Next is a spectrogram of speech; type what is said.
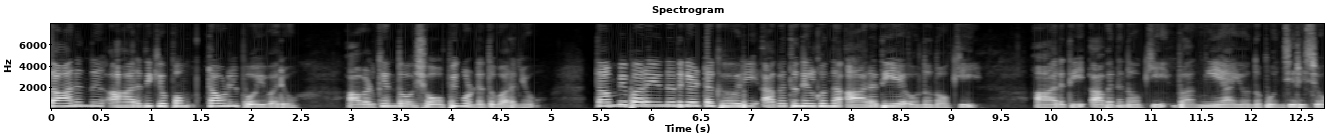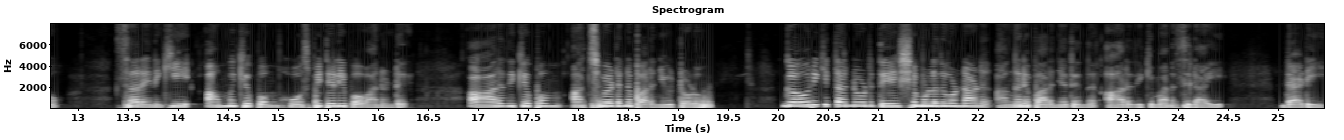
താനൊന്ന് ആരതിക്കൊപ്പം ടൗണിൽ പോയി വരൂ. അവൾക്കെന്തോ ഷോപ്പിംഗ് ഉണ്ടെന്ന് പറഞ്ഞു. തമ്പി പറയുന്നത് കേട്ട ഗൗരി അകത്തു നിൽക്കുന്ന ആരതിയെ ഒന്ന് നോക്കി. ആരതി അവനെ നോക്കി ഭംഗിയായി ഒന്ന് പുഞ്ചിരിച്ചു. സർ എനിക്ക് അമ്മയ്ക്കൊപ്പം ഹോസ്പിറ്റലിൽ പോവാനുണ്ട്. ആരതിക്കൊപ്പം അച്ചുവേട്ടനെ പറഞ്ഞു വിട്ടോളൂ. ഗൗരിക്ക് തന്നോട് ദേഷ്യമുള്ളത് കൊണ്ടാണ് അങ്ങനെ പറഞ്ഞതെന്ന് ആരതിക്ക് മനസ്സിലായി. ഡാഡി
